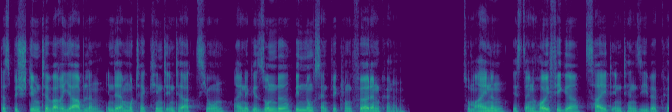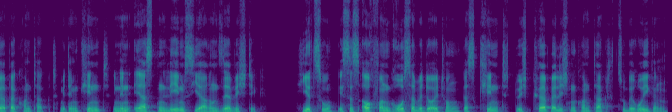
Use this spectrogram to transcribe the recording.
dass bestimmte Variablen in der Mutter-Kind-Interaktion eine gesunde Bindungsentwicklung fördern können. Zum einen ist ein häufiger, zeitintensiver Körperkontakt mit dem Kind in den ersten Lebensjahren sehr wichtig. Hierzu ist es auch von großer Bedeutung, das Kind durch körperlichen Kontakt zu beruhigen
